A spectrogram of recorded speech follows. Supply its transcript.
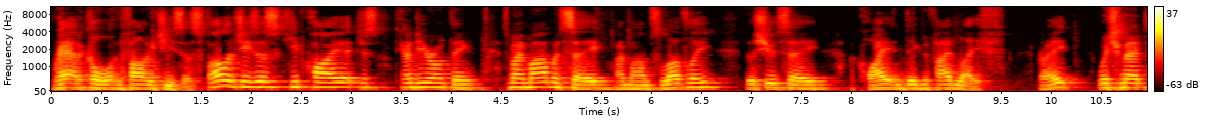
radical in following Jesus. Follow Jesus, keep quiet, just kind of do your own thing. As my mom would say, my mom's lovely, but she would say, a quiet and dignified life, right? Which meant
